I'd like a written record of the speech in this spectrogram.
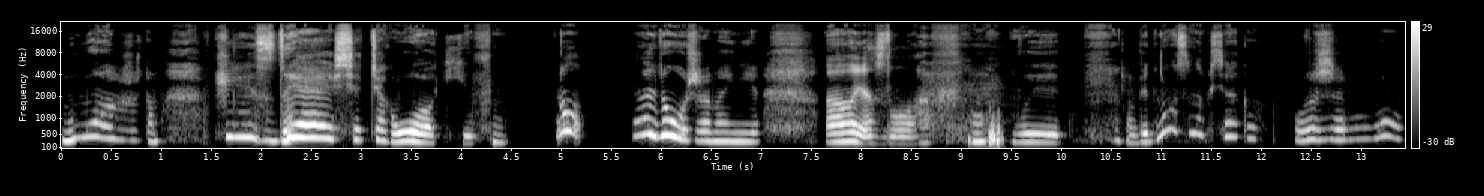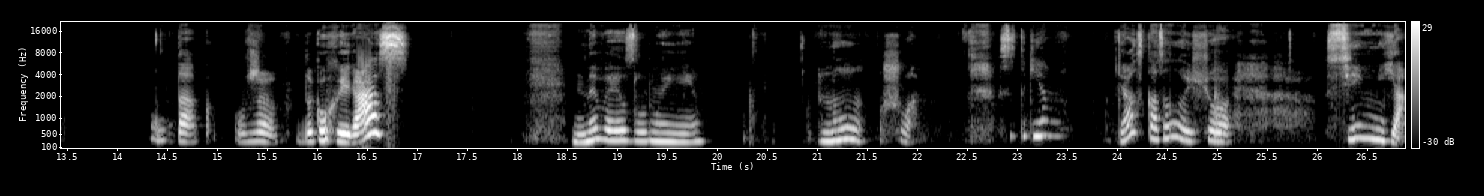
Може, там через 10 років. Ну, не дуже мені везло в відносинах всяких. Вже, ну, так, вже другий раз не везло мені. Ну, що? Все-таки я сказала, що сім'я.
